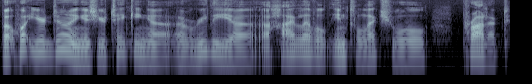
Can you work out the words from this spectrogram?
But what you're doing is you're taking a, a really uh, a high level intellectual product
